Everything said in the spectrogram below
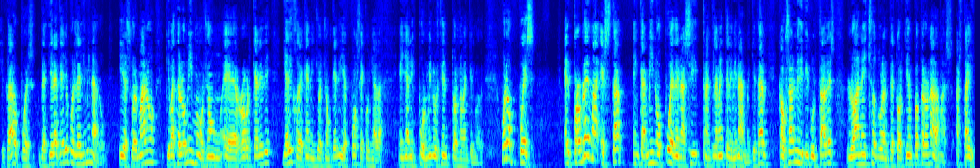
Y claro, pues decir aquello, pues le eliminaron. Y a su hermano, que iba a hacer lo mismo, John eh, Robert Kennedy, y al hijo de Kennedy, John Kennedy, esposa y cuñada, en Janispur, 1999. Bueno, pues el problema está en que a mí no pueden así tranquilamente eliminarme. Quizás causarme dificultades lo han hecho durante todo el tiempo, pero nada más, hasta ahí.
